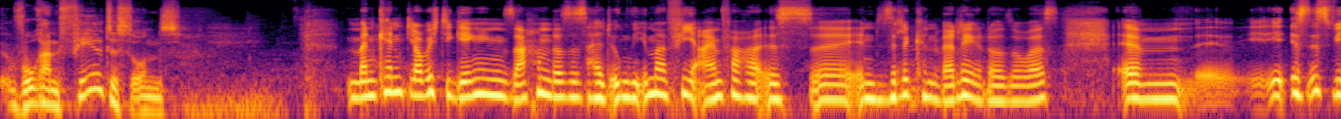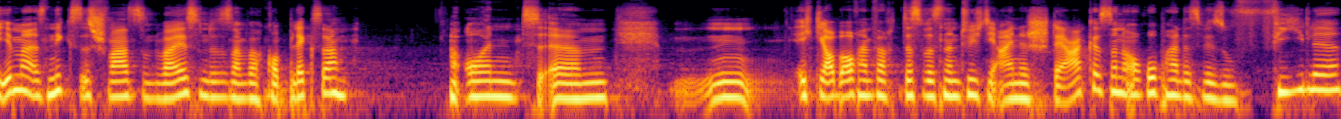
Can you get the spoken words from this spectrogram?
Woran fehlt es uns? man kennt, glaube ich, die gängigen Sachen, dass es halt irgendwie immer viel einfacher ist äh, in Silicon Valley oder sowas. Ähm, äh, es ist wie immer, es nichts ist schwarz und weiß und es ist einfach komplexer. Und ähm, ich glaube auch einfach, das, was natürlich die eine Stärke ist in Europa, dass wir so viele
